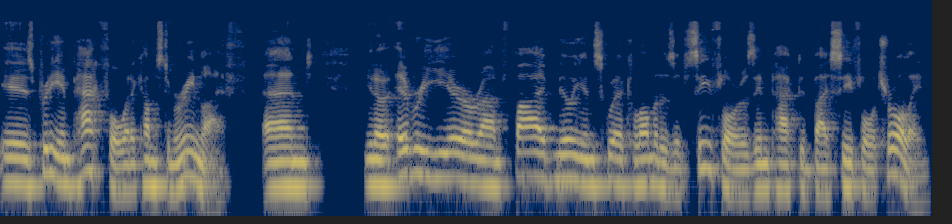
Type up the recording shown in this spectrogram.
is pretty impactful when it comes to marine life. And, you know, every year around 5 million square kilometers of seafloor is impacted by seafloor trawling.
